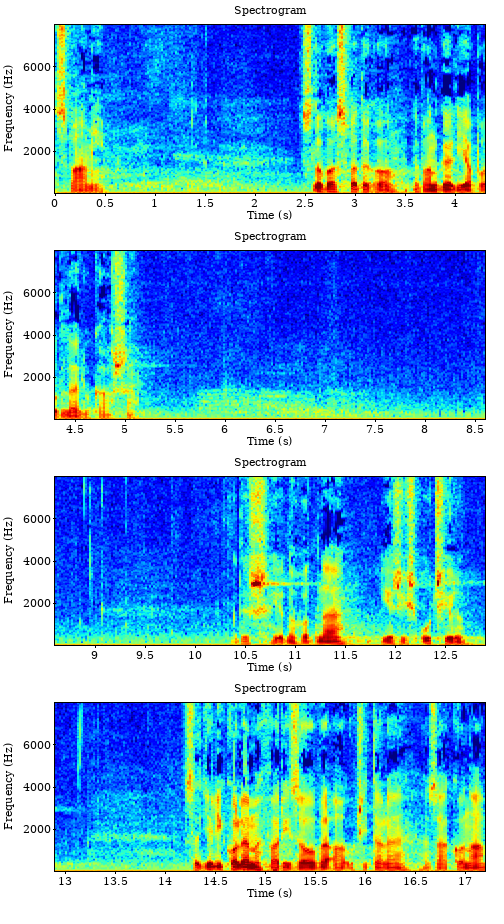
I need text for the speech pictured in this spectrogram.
z wami. Słowa Świętego Ewangelia podle Lukasza. Gdyż dnia Jezus uczył, siedzieli kolem faryzeowie a uczytele zakona,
